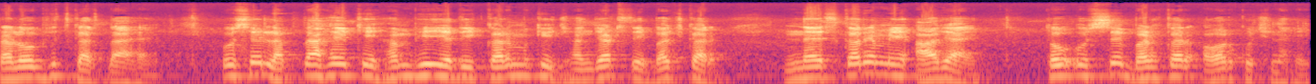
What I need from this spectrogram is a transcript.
प्रलोभित करता है। उसे लगता है कि हम भी यदि कर्म की झंझट से बचकर नैष्कर्य में आ जाए तो उससे बढ़कर और कुछ नहीं।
